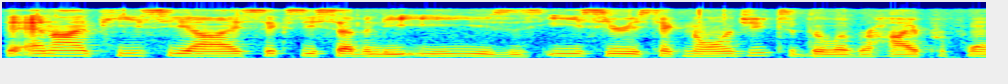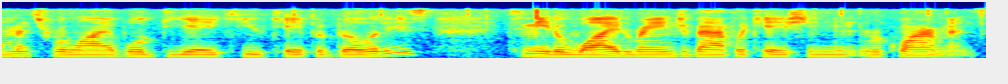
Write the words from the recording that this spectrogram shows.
The NIPCI 6070E uses E-Series technology to deliver high-performance, reliable DAQ capabilities to meet a wide range of application requirements.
